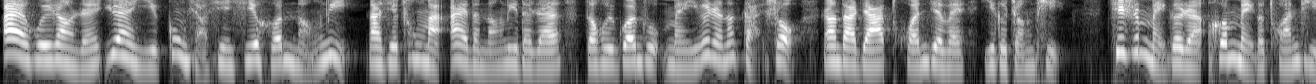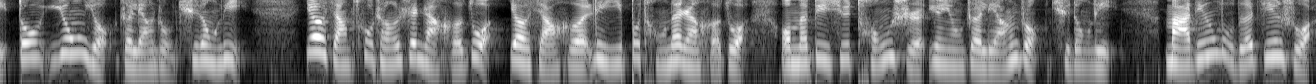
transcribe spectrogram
爱会让人愿意共享信息和能力。那些充满爱的能力的人，则会关注每一个人的感受，让大家团结为一个整体。其实每个人和每个团体都拥有这两种驱动力。要想促成生产合作，要想和利益不同的人合作，我们必须同时运用这两种驱动力。马丁·路德·金说：“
